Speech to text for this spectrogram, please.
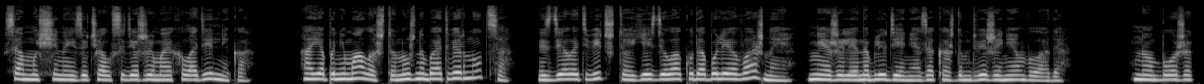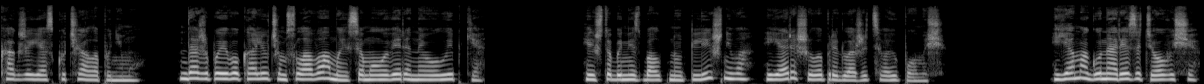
сам мужчина изучал содержимое холодильника, а я понимала, что нужно бы отвернуться, сделать вид, что есть дела куда более важные, нежели наблюдение за каждым движением Влада. Но, боже, как же я скучала по нему. Даже по его колючим словам и самоуверенной улыбке. И чтобы не сболтнуть лишнего, я решила предложить свою помощь. «Я могу нарезать овощи»,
